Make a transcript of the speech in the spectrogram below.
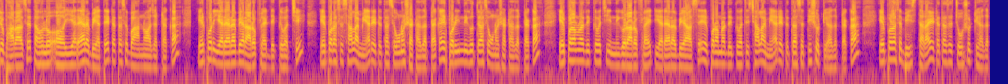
যে ভাড়া আছে তা হলো ইয়ার অ্যারাবিয়াতে, এটাতে আছে বাহান্ন হাজার টাকা। এরপর ইয়ার অ্যারাবিয়ার আরও ফ্লাইট দেখতে পাচ্ছি। এরপর আছে সালামিয়ার, এটাতে আছে উনষাট হাজার টাকা। এরপর ইন্ডিগোতে আছে উনষাট হাজার টাকা। এরপর আমরা দেখতে পাচ্ছি ইন্ডিগোর আরও ফ্লাইট, ইয়ার অ্যারাবিয়া আছে। এরপর আমরা দেখতে পাচ্ছি সালামিয়ার, এটাতে আছে তেষট্টি হাজার টাকা। এরপর আছে ভিস্তারা এটাতে আছে চৌষট্টি হাজার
